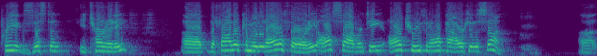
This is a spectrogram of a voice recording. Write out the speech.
pre existent eternity, uh, the Father committed all authority, all sovereignty, all truth, and all power to the Son. Uh,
